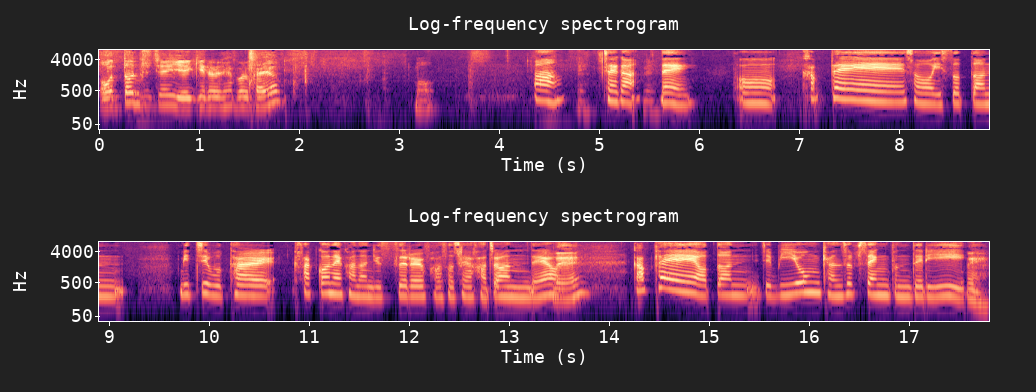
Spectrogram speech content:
어떤 주제 얘기를 해볼까요? 뭐 아, 네. 제가 네. 네. 어, 카페에서 있었던 믿지 못할 사건에 관한 뉴스를 봐서 제가 가져왔는데요. 네, 카페에 어떤 이제 미용 견습생 분들이 네.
